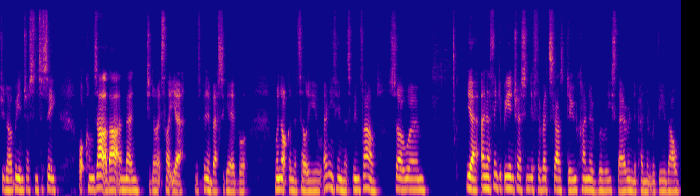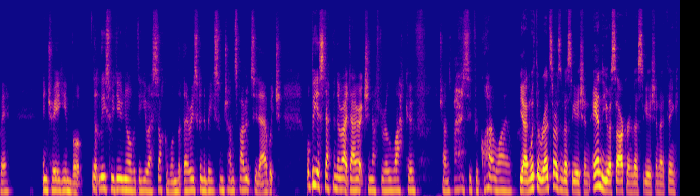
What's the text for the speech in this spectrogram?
do you know, it'd be interesting to see what comes out of that. And then, you know, it's like, yeah, it's been investigated, but we're not going to tell you anything that's been found. So, um, yeah, and I think it'd be interesting if the Red Stars do kind of release their independent review. That'll be intriguing, but at least we do know with the US soccer one that there is going to be some transparency there, which will be a step in the right direction after a lack of transparency for quite a while. Yeah, and with the Red Stars investigation and the US soccer investigation, I think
